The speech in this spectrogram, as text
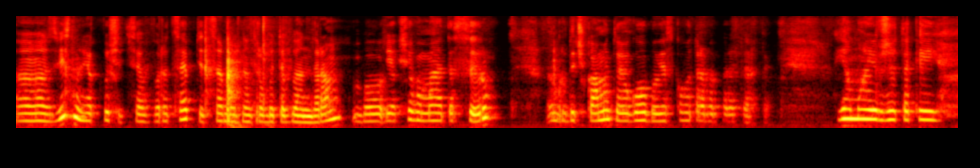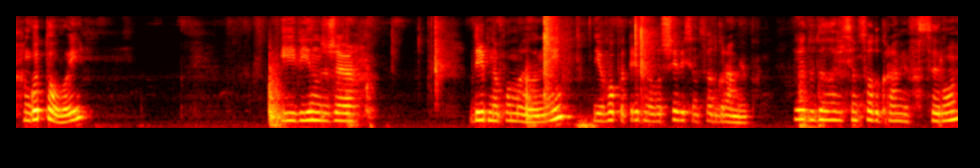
Е, Звісно, як пишеться в рецепті, це можна зробити блендером, бо якщо ви маєте сир грудочками, то його обов'язково треба перетерти. Я маю вже такий готовий, і він вже дрібно помелений. Його потрібно лише 800 грамів. Я додала 800 грамів сиру.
